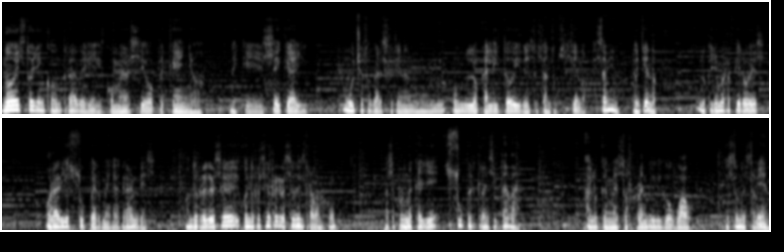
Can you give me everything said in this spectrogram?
No estoy en contra del comercio pequeño, de que sé que hay muchos hogares que tienen un, localito y de eso están subsistiendo. Está bien, lo entiendo. Lo que yo me refiero es horarios super mega grandes. Cuando regresé, cuando recién regresé del trabajo, pasé por una calle súper transitada. A lo que me sorprendo y digo, wow, esto no está bien.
